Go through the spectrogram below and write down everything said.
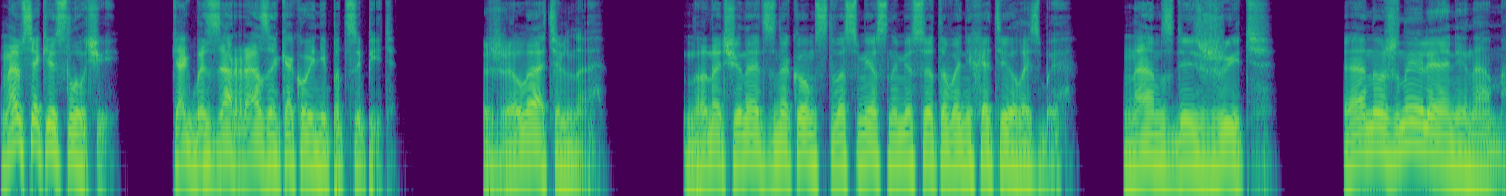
На всякий случай. Как бы зараза какой не подцепить». «Желательно. Но начинать знакомство с местными с этого не хотелось бы. Нам здесь жить. А нужны ли они нам?»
